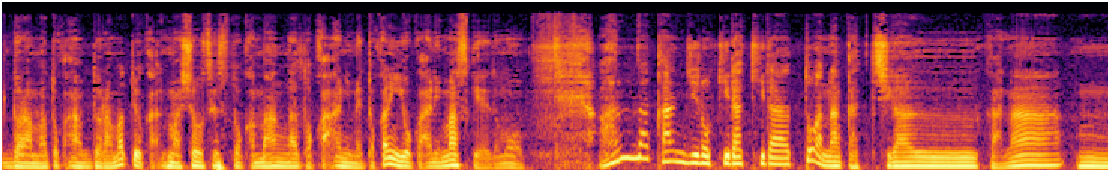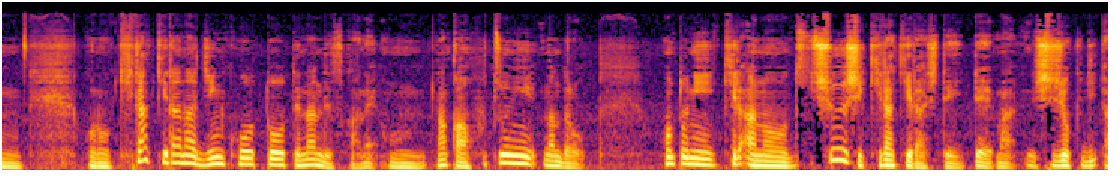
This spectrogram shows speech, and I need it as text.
ドラマとか、ドラマというか、まあ、小説とか漫画とかアニメとかによくありますけれども、あんな感じのキラキラとはなんか違うかな。うん。このキラキラな人工島って何ですかね。うん。なんか普通に、なんだろう。本当にきら、あの、終始キラキラしていて、まあ、四食、あ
